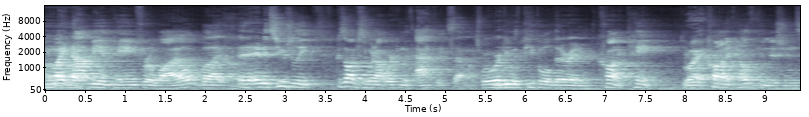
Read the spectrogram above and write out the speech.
you oh. might not be in pain for a while, but and, and it's usually because obviously we're not working with athletes that much. We're working mm-hmm. with people that are in chronic pain, right? Chronic health conditions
